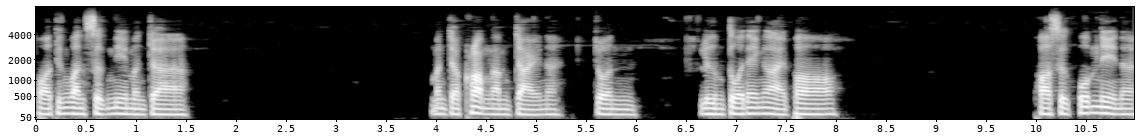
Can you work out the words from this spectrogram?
พอถึงวันศึกนี่มันจะ มันจะครอบงำใจนะ จนลืมตัวได้ง่าย พอ พอศึกปุ๊บนี่นะ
